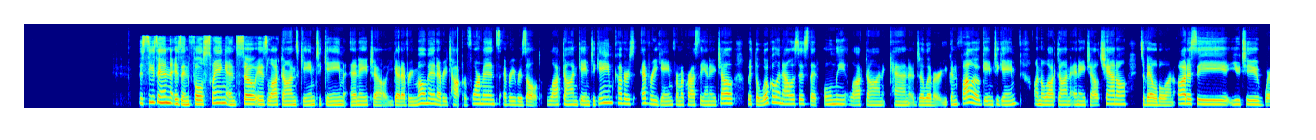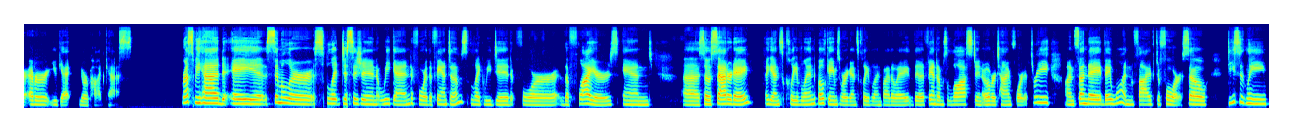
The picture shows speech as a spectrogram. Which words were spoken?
The season is in full swing, and so is Locked On's Game to Game NHL. You get every moment, every top performance, every result. Locked On Game to Game covers every game from across the NHL with the local analysis that only Locked On can deliver. You can follow Game to Game on the Locked On NHL channel. It's available on Audacy, YouTube, wherever you get your podcasts. Russ, we had a similar split decision weekend for the Phantoms, like we did for the Flyers. And uh, so Saturday against Cleveland, both games were against Cleveland, by the way. The Phantoms lost in overtime four to three. On Sunday, they won five to four. So decently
